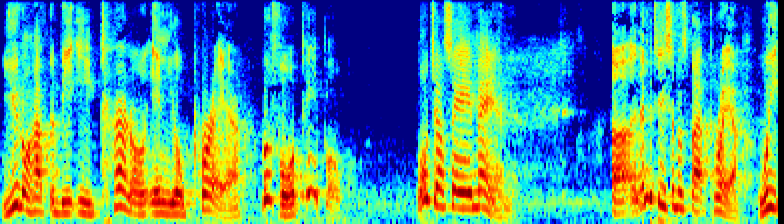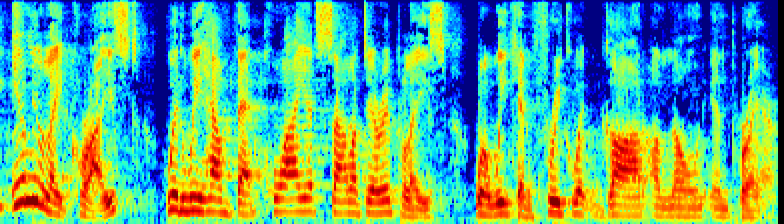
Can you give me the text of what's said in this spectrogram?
you don't have to be eternal in your prayer before people. Won't y'all say amen? Uh, let me tell you something about prayer. We emulate Christ when we have that quiet, solitary place where we can frequent God alone in prayer.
